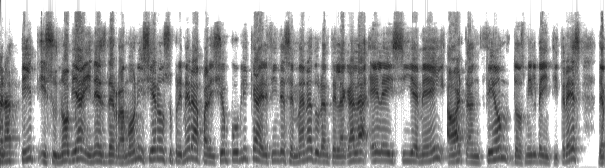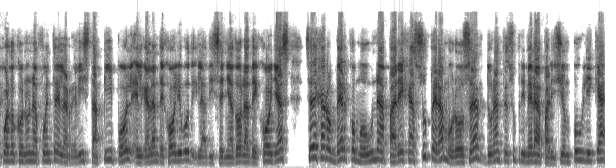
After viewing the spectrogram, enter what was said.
Brad Pitt y su novia Inés de Ramón hicieron su primera aparición pública el fin de semana durante la gala LACMA Art and Film 2023. De acuerdo con una fuente de la revista People, el galán de Hollywood y la diseñadora de joyas se dejaron ver como una pareja súper amorosa durante su primera aparición pública.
